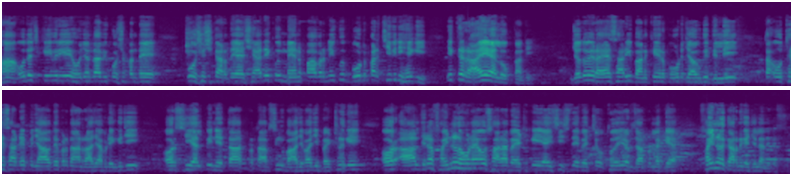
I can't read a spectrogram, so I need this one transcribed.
ਹਾਂ, ਉਹਦੇ ਚ ਕਈ ਵਾਰੀ ਇਹ ਹੋ ਜਾਂਦਾ ਵੀ ਕੁਝ ਬੰਦੇ ਕੋਸ਼ਿਸ਼ ਕਰਦੇ ਆ, ਸ਼ਾਇਦ ਇਹ ਕੋਈ ਮੈਨ ਪਾਵਰ ਨਹੀਂ, ਕੋਈ ਵੋਟ ਪਰਚੀ ਵੀ ਨਹੀਂ ਹੈਗੀ, ਇੱਕ ਰਾਏ ਹੈ ਲੋਕਾਂ ਦੀ। ਜਦੋਂ ਇਹ ਰਾਏ ਸਾਰੀ ਬਣ ਕੇ ਰਿਪੋਰਟ ਜਾਊਗੀ ਦਿੱਲੀ, ਤਾਂ ਉੱਥੇ ਸਾਡੇ ਪੰਜਾਬ ਦੇ ਪ੍ਰਧਾਨ ਰਾਜਾ ਵੜਿੰਗ ਜੀ ਔਰ ਸੀਐਲਪੀ ਨੇਤਾ ਪ੍ਰਤਾਪ ਸਿੰਘ ਬਾਜਵਾ ਜੀ ਬੈਠਣਗੇ ਔਰ ਆਲ ਜਿਹੜਾ ਫਾਈਨਲ ਹੋਣਾ, ਉਹ ਸਾਰਾ ਬੈਠ ਕੇ ਆਈਸੀਸੀ ਦੇ ਵਿੱਚ ਉੱਥੋਂ ਦੇ ਜਿਹੜਾ ਅਬਜ਼ਰਵਰ ਲੱਗਿਆ ਫਾਈਨਲ ਕਰਨਗੇ ਜ਼ਿਲ੍ਹਿਆਂ ਦੇ ਵਿੱਚ।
